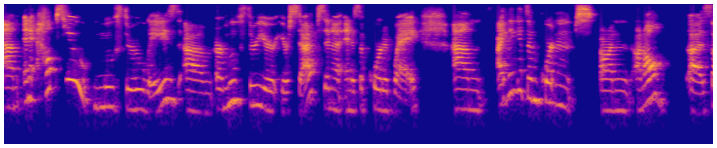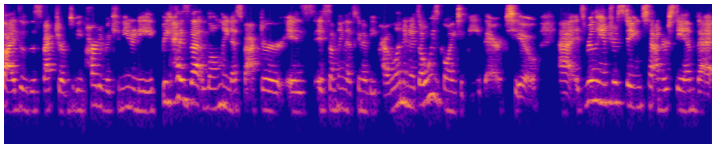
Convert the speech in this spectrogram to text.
um, and it helps you move through ways um, or move through your your steps in a in a supported way. Um, I think it's important on on all uh, sides of the spectrum to be part of a community because that loneliness factor is is something that's going to be prevalent and it's always going to be there too. Uh, it's really interesting to understand that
